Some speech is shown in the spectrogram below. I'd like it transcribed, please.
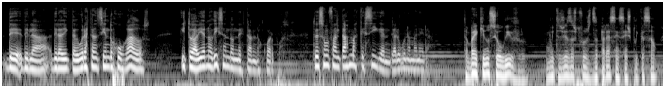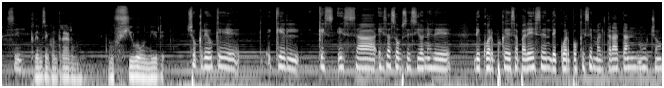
de, de, la, de la dictadura están siendo juzgados y todavía no dicen dónde están los cuerpos. Então são fantasmas que siguen de alguma maneira. Também aqui no seu livro muitas vezes as pessoas desaparecem sem explicação. Sí. Podemos encontrar um, um fio a unir. Yo creo que, que, el- que es esa, esas obsesiones de, de cuerpos que desaparecen, de cuerpos que se maltratan mucho,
